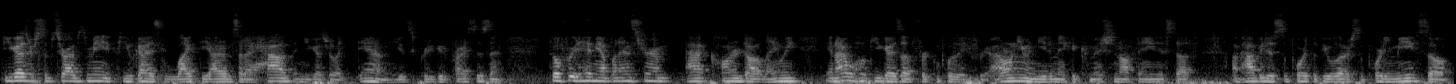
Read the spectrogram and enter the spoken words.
If you guys are subscribed to me, if you guys like the items that I have and you guys are like, damn, he gets pretty good prices, then feel free to hit me up on Instagram at connor.langley and I will hook you guys up for completely free. I don't even need to make a commission off any of this stuff. I'm happy to support the people that are supporting me. So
